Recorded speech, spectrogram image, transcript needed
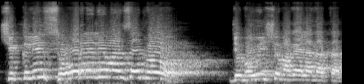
शिकली सवरलेली माणसं आहेत भाऊ जे भविष्य बघायला जातात.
